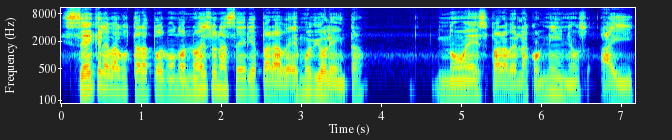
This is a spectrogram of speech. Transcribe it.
Sé que le va a gustar a todo el mundo. No es una serie para ver, es muy violenta no es para verla con niños, hay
